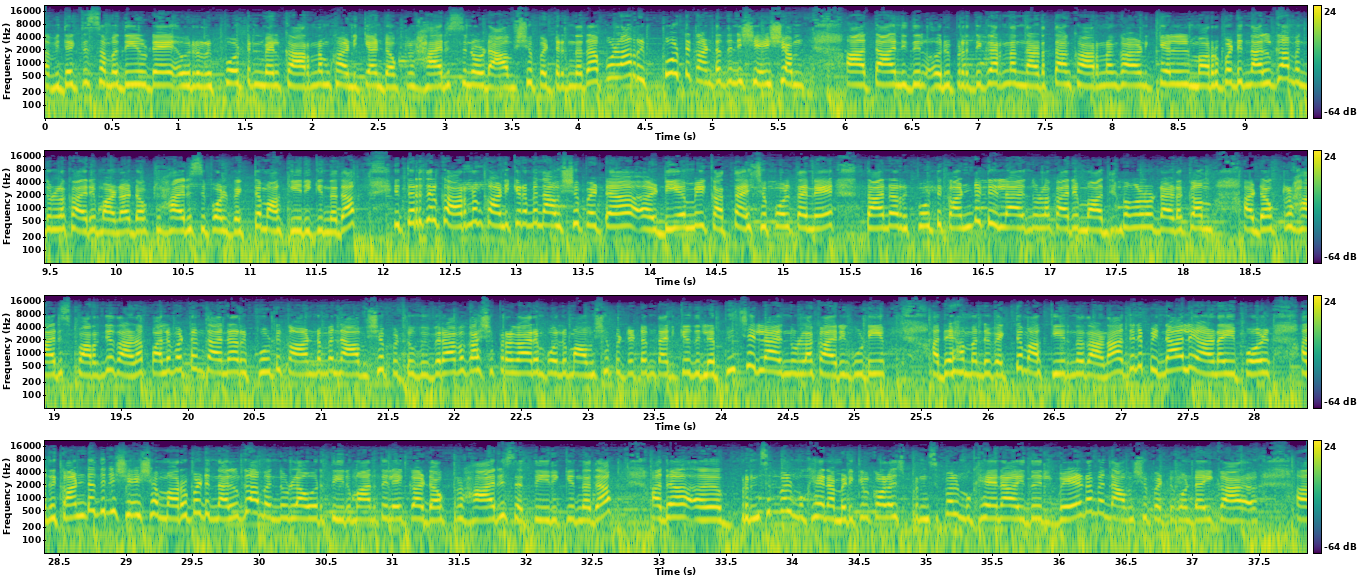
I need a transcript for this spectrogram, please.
വിദഗ്ധ സമിതിയുടെ ഒരു റിപ്പോർട്ടിന്മേൽ കാരണം കാണിക്കാൻ ഡോക്ടർ ഹാരിസിനോട് ആവശ്യപ്പെട്ടിരുന്നത്. അപ്പോൾ ആ റിപ്പോർട്ട് കണ്ടതിന് ശേഷം താൻ ഇതിൽ ഒരു പ്രതികരണം നടത്താൻ കാരണം കാണിക്കൽ മറുപടി നൽകാം എന്നുള്ള കാര്യമാണ് ഡോക്ടർ ഹാരിസ് ഇപ്പോൾ വ്യക്തമാക്കിയിരിക്കുന്നത്. ഇത്തരത്തിൽ കാരണം കാണിക്കണമെന്ന് ആവശ്യപ്പെട്ട് ഡി എം ഇ കത്തയച്ചപ്പോൾ തന്നെ താൻ റിപ്പോർട്ട് കണ്ടിട്ടില്ല എന്നുള്ള കാര്യം മാധ്യമങ്ങളോടടക്കം ആ, ഡോക്ടർ ഹാരിസ് പറഞ്ഞതാണ്. പലവട്ടം താൻ റിപ്പോർട്ട് കാണണമെന്ന് ആവശ്യപ്പെട്ടു. വിവരാവകാശ പ്രകാരം പോലും ആവശ്യപ്പെട്ടിട്ടും തനിക്കത് ലഭിച്ചില്ല എന്നുള്ള കാര്യം കൂടി അദ്ദേഹം അത് വ്യക്തമാക്കിയിരുന്നതാണ്. അതിന് പിന്നാലെയാണ് ഇപ്പോൾ അത് കണ്ടതിന് ശേഷം മറുപടി നൽകാമെന്നുള്ള ഒരു തീരുമാനത്തിലേക്ക് ഡോക്ടർ ഹാരിസ് എത്തിയിരിക്കുന്നത്. അത് പ്രിൻസിപ്പൽ മുഖേന മെഡിക്കൽ കോളേജ് പ്രിൻസിപ്പൽ മുഖേന ഇത് വേണമെന്ന് ആവശ്യപ്പെട്ടുകൊണ്ട് ഈ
